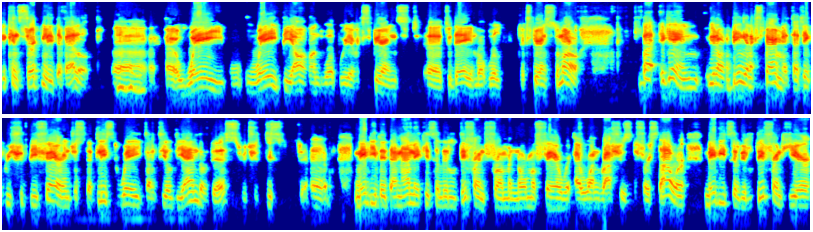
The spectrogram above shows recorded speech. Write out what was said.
it can certainly develop uh, mm-hmm. uh, way, way beyond what we have experienced uh, today and what we'll experience tomorrow. but again, you know, being an experiment, I think we should be fair and just at least wait until the end of this, which is uh, maybe the dynamic is a little different from a normal fair where everyone rushes the first hour. Maybe it's a little different here.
